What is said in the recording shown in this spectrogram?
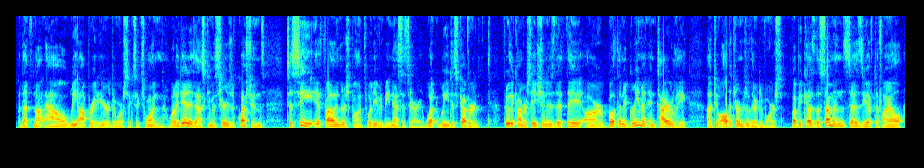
But that's not how we operate here at divorce 661 what i did is ask him a series of questions to see if filing the response would even be necessary. What we discovered through the conversation is that they are both in agreement entirely uh, to all the terms of their divorce but because the summons says you have to file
